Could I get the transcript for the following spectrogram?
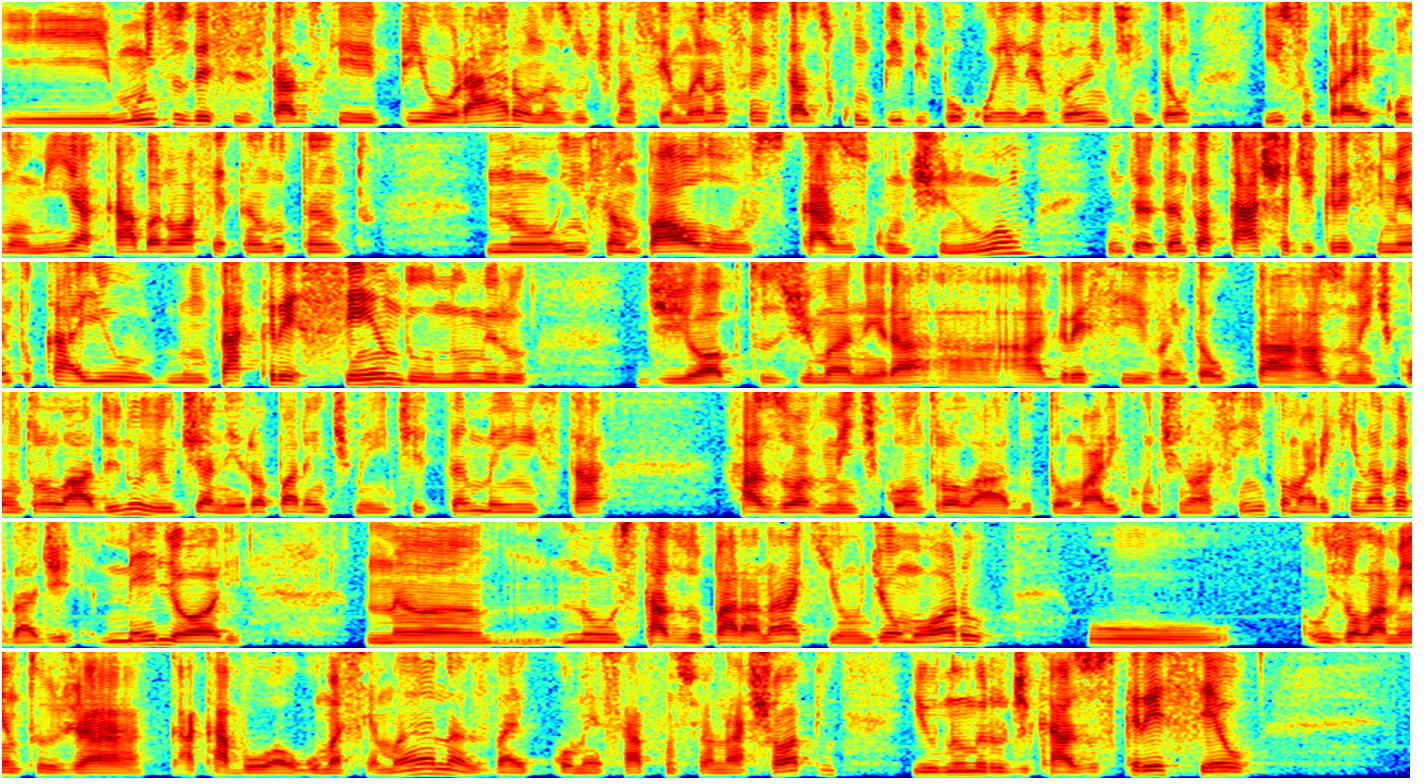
E muitos desses estados que pioraram nas últimas semanas são estados com PIB pouco relevante, então isso para a economia acaba não afetando tanto. No, em São Paulo os casos continuam, entretanto a taxa de crescimento caiu, não está crescendo o número de óbitos de maneira a, a agressiva, então está razoavelmente controlado. E no Rio de Janeiro aparentemente também está razoavelmente controlado. Tomara que continue assim, tomara que na verdade melhore. No, no estado do Paraná, aqui onde eu moro, o, o isolamento já acabou há algumas semanas, vai começar a funcionar shopping e o número de casos cresceu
